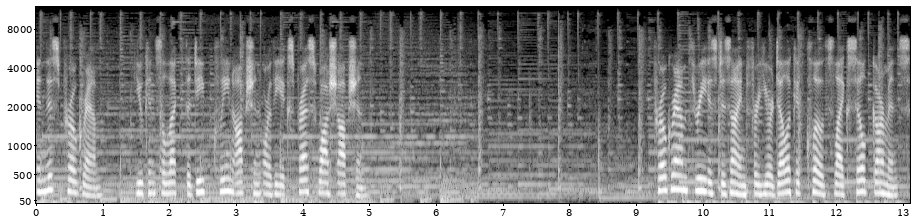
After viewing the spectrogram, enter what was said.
In this program, you can select the Deep Clean option or the Express Wash option. Program 3 is designed for your delicate clothes like silk garments,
